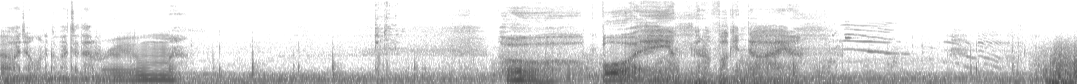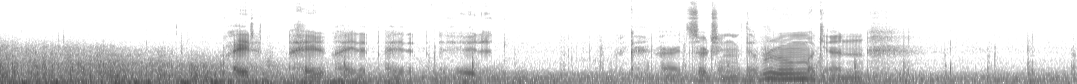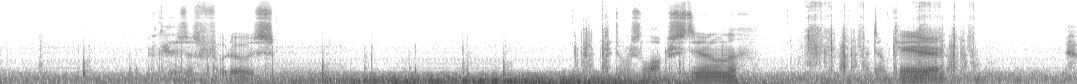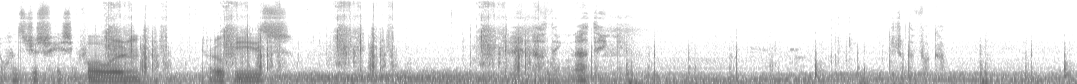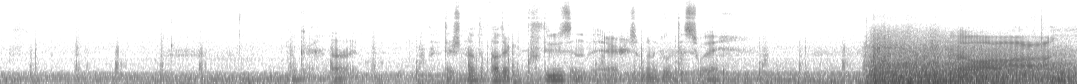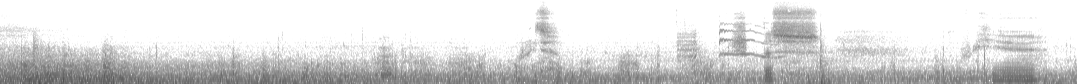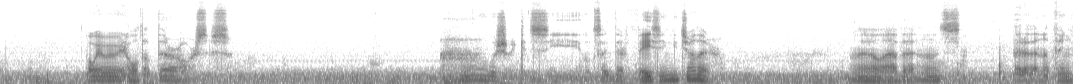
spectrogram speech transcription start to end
Oh, I don't want to go back to that room. The room again. Okay, there's those photos. The door's locked still. I don't care. That one's just facing forward. Trophies. Nothing, nothing. Shut the fuck up. Okay, alright. No other clues in there, so I'm gonna go this way. Ah. Right. Shut this over here. Oh wait, wait, wait! Hold up. There are horses. I wish I could see. Looks like they're facing each other. I'll have that. That's better than nothing.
